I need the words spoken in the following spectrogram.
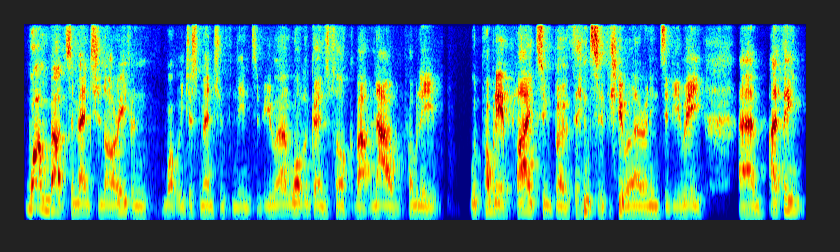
what I'm about to mention, or even what we just mentioned from the interviewer, what we're going to talk about now probably would probably apply to both interviewer and interviewee. Um, I think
